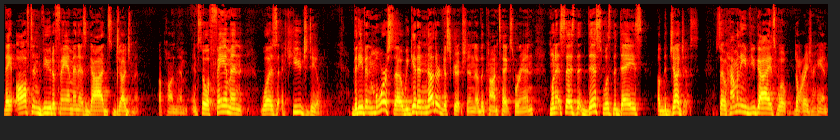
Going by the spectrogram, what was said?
They often viewed a famine as God's judgment upon them. And so a famine was a huge deal. But even more so, we get another description of the context we're in when it says that this was the days of the judges. So, how many of you guys, well, don't raise your hand.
